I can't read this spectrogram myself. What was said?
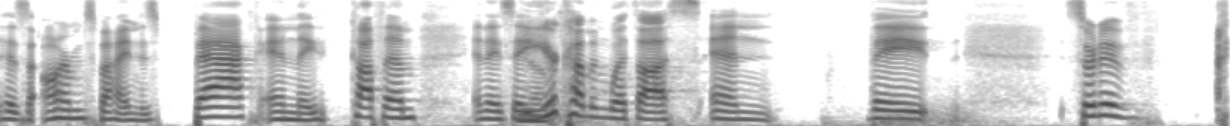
his arms behind his back and they cuff him and they say, Yeah. You're coming with us. And they sort of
